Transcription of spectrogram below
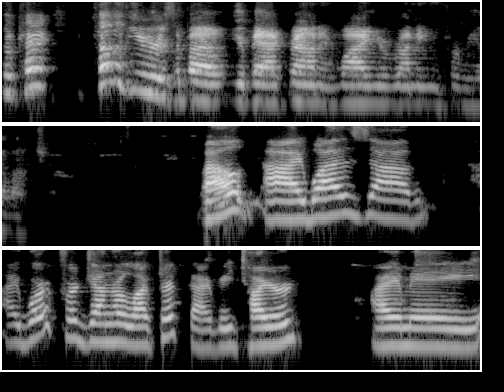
So, can, tell the viewers about your background and why you're running for reelection. Well, I was, um, I worked for General Electric. I retired. I am a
